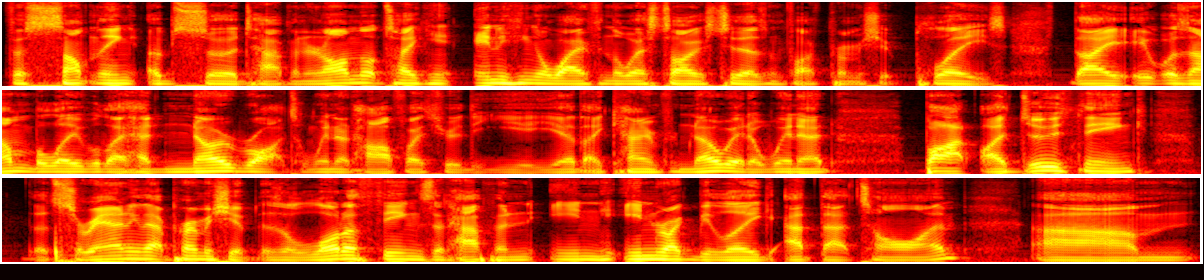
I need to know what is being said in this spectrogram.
for something absurd to happen. And I'm not taking anything away from the West Tigers 2005 premiership, please. They it was unbelievable. They had no right to win it halfway through the year. Yeah, they came from nowhere to win it. But I do think that surrounding that premiership, there's a lot of things that happen in in rugby league at that time um,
